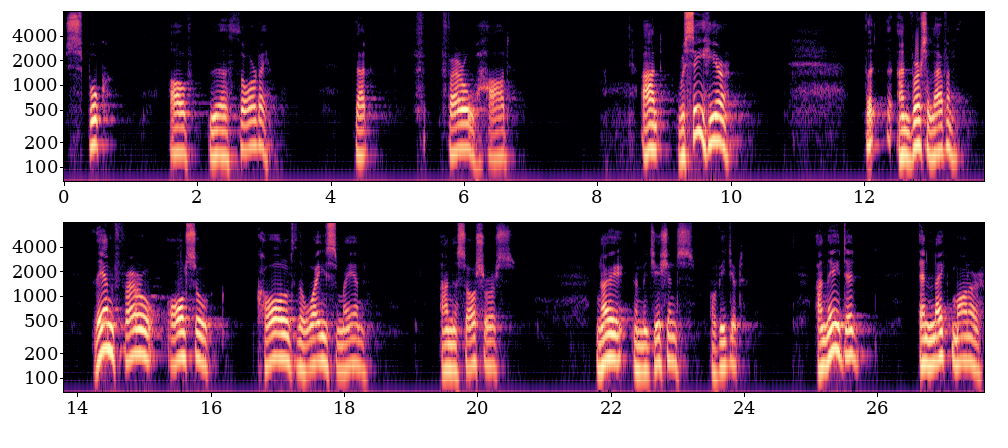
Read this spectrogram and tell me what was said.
spoke of the authority that Pharaoh had. And we see here that in verse 11, then Pharaoh also called the wise men and the sorcerers, now the magicians of Egypt, and they did in like manner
